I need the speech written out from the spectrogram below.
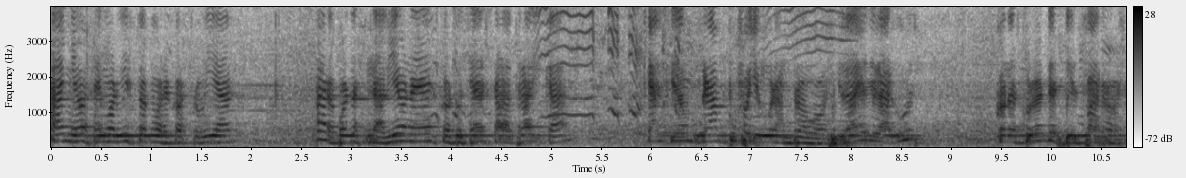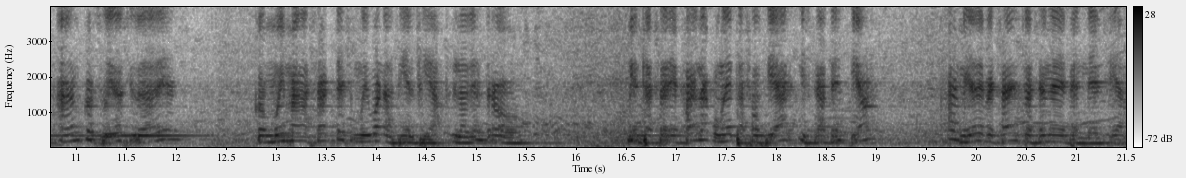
años hemos visto cómo se construían aeropuertos sin aviones, construcciones calatrábicas, que han sido un gran pufo y un gran robo. Ciudades de la luz con oscuros despilfarros. Han construido ciudades con muy malas artes y muy buena ciencia, la del robo. Mientras se dejaba en la cuneta social y sin atención a miles de personas en situación de dependencia.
